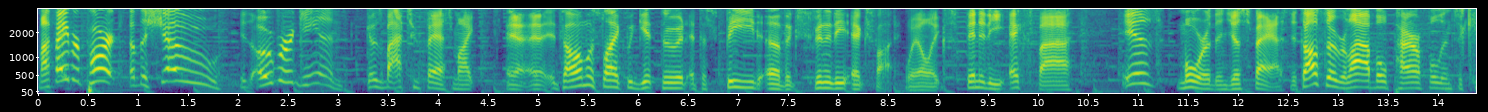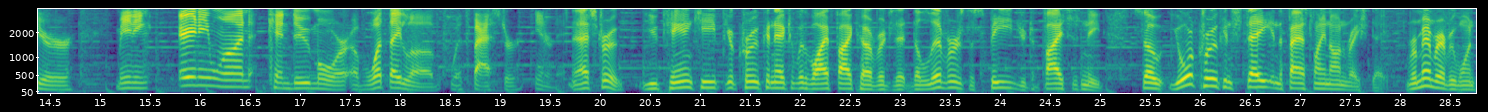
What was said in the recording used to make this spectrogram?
My favorite part of the show is over again. Goes by too fast, Mike. Yeah, uh, it's almost like we get through it at the speed of Xfinity xFi. Well, Xfinity xFi is more than just fast. It's also reliable, powerful, and secure, meaning anyone can do more of what they love with faster internet. That's true. You can keep your crew connected with Wi Fi coverage that delivers the speed your devices need. So your crew can stay in the fast lane on race day. Remember, everyone,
